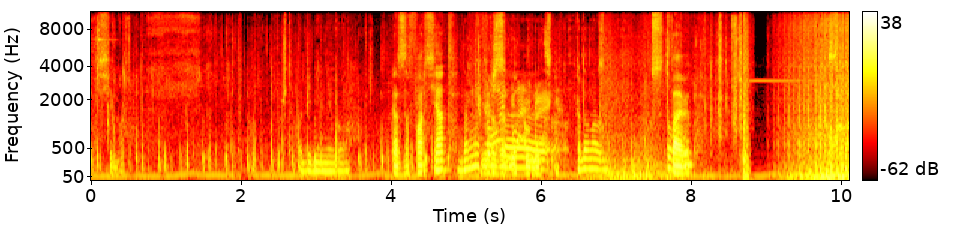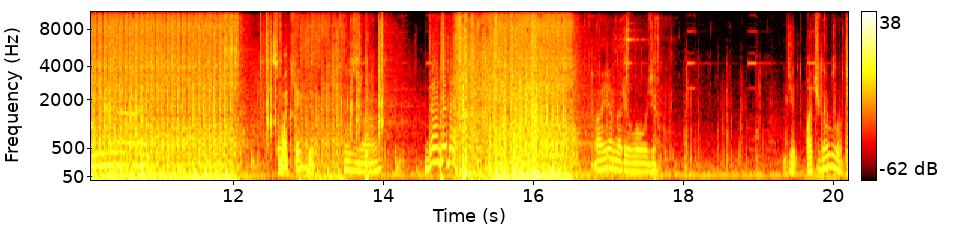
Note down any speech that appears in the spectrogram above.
Спасибо. чтобы обидно не было. Сейчас зафорсят. Да мне Не кажется, когда у нас 100 Ставят. пуль, стреляют. Смоке где? Не знаю. Да-да-да! А я на релоуде. Где пачка? Да вот.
